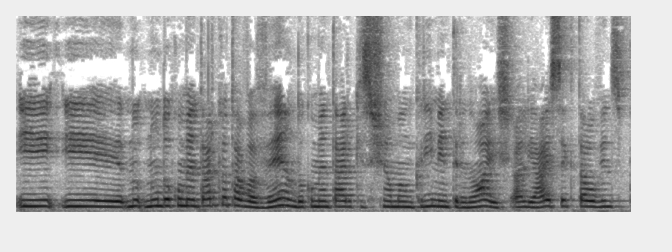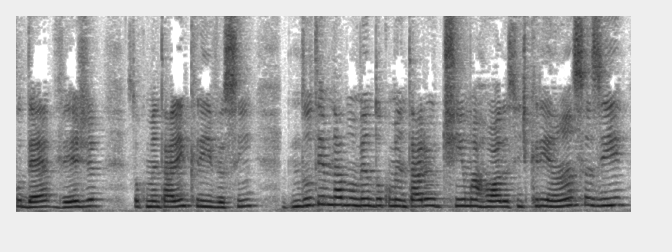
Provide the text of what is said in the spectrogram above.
E, e num documentário que eu tava vendo, documentário que se chama Um Crime Entre Nós, aliás, você que tá ouvindo, se puder, veja, esse documentário é incrível, assim. Em determinado momento do documentário tinha uma roda assim de crianças e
